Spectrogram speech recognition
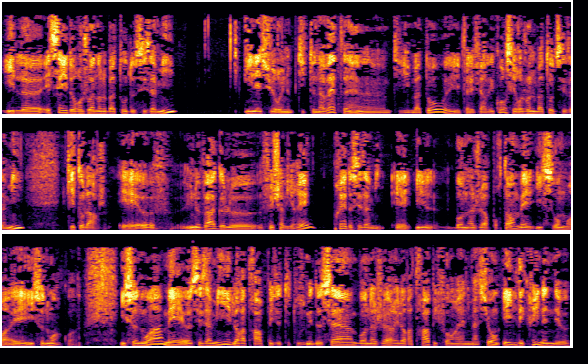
il essaye de rejoindre le bateau de ses amis il est sur une petite navette, hein, un petit bateau, il est allé faire des courses, il rejoint le bateau de ses amis qui est au large. Et euh, une vague le fait chavirer, près de ses amis. Et bon nageur pourtant, mais il sombre et il se noie, quoi. Il se noie, mais euh, ses amis le rattrapent. Ils étaient tous médecins, bon nageur, il le rattrape, il faut en réanimation, et il décrit une NDE.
